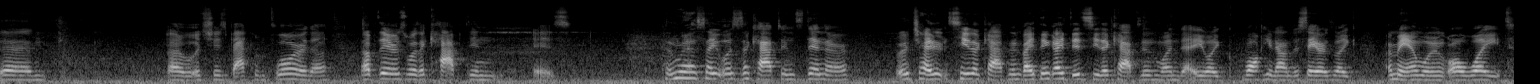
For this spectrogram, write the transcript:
um, uh, which is back in Florida. Up there is where the captain is. And last night was the captain's dinner, which I didn't see the captain, but I think I did see the captain one day, like walking down the stairs, like a man wearing all white.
